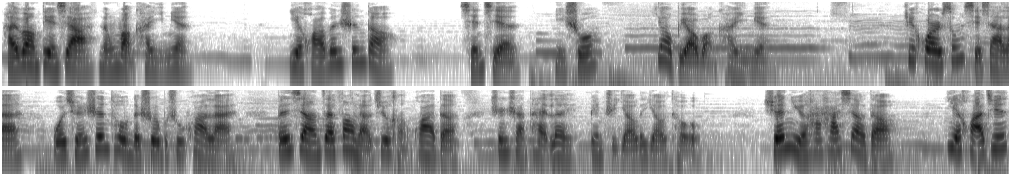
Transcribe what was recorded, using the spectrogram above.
还望殿下能网开一面。”夜华温声道：“浅浅，你说。”要不要网开一面？这会儿松懈下来，我全身痛得说不出话来。本想再放两句狠话的，身上太累，便只摇了摇头。玄女哈哈笑道：“夜华君，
